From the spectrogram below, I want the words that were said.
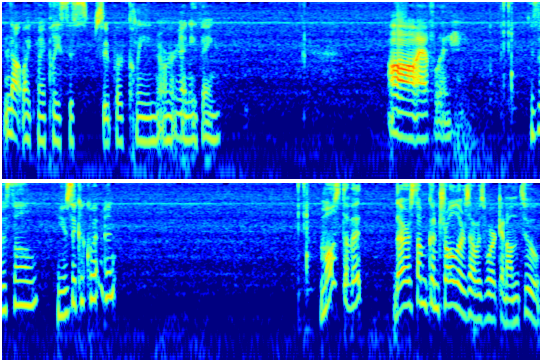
Not like my place is super clean or anything. Oh, Evelyn. Is this all music equipment? Most of it. There are some controllers I was working on too.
